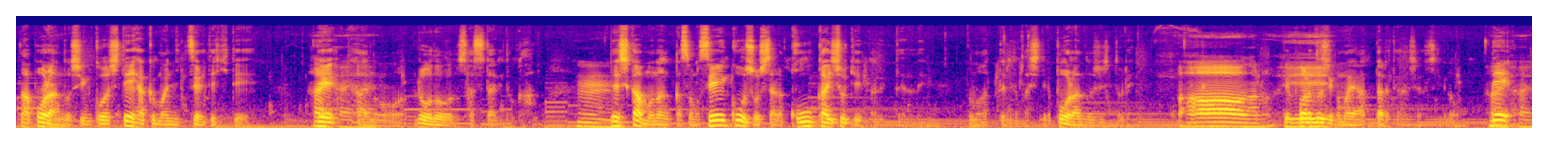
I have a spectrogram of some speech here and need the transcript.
まあ、ポーランドを侵攻して100万人連れてきて、どはいで、はいはいあの労働させたりとかうん。でしかもなんかその性交渉したら公開処刑になるみたいなねのもあったりとかしてポーランド人とね。ああなるほど。ポーランド人が前あったらって話なんですけど、はいで、はいはい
